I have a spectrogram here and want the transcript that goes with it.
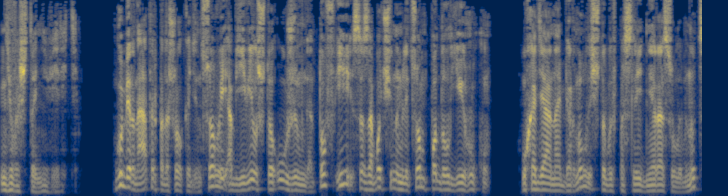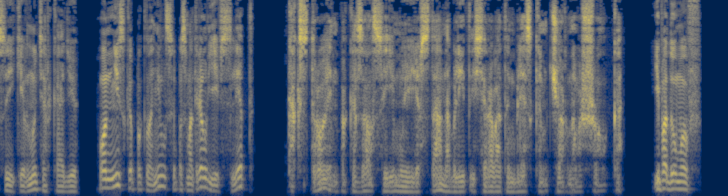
ни во что не верить. Губернатор подошел к Одинцовой, объявил, что ужин готов, и с озабоченным лицом подал ей руку. Уходя, она обернулась, чтобы в последний раз улыбнуться и кивнуть Аркадию. Он низко поклонился, посмотрел ей вслед. Как строен показался ему ее стан, облитый сероватым блеском черного шелка. И, подумав,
